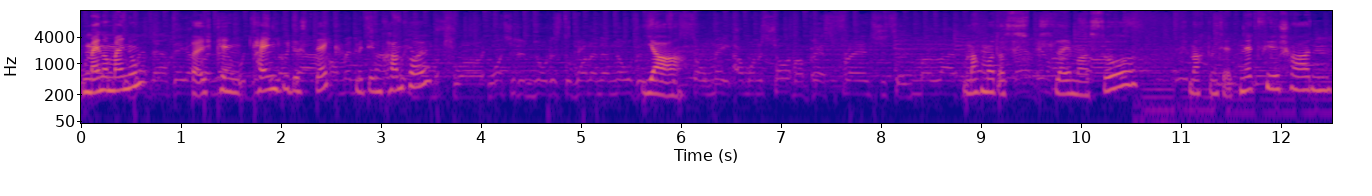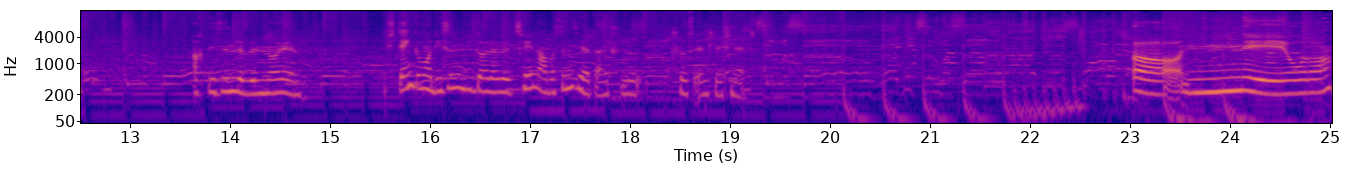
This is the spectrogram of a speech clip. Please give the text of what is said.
In meiner Meinung. Weil ich kenne kein gutes Deck mit dem Kampfholz. Ja. Machen wir das Slimer so. Das macht uns jetzt nicht viel Schaden. Ach, die sind Level 9. Ich denke immer, die sind wieder Level 10, aber sind sie ja dann schlu schlussendlich nicht. Oh, nee, oder?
